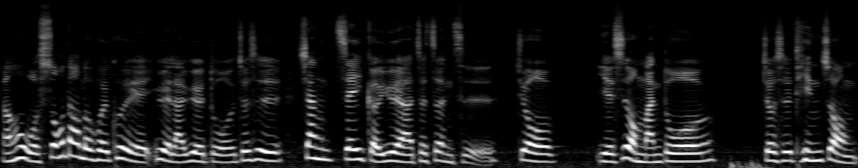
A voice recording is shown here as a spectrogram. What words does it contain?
然后我收到的回馈也越来越多。就是像这个月啊，这阵子就也是有蛮多，就是听众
